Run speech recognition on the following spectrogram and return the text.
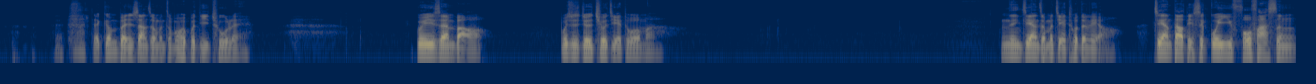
在根本上，怎么怎么会不抵触呢？皈依三宝，不是就是求解脱吗？那你这样怎么解脱得了？这样到底是皈依佛法僧，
